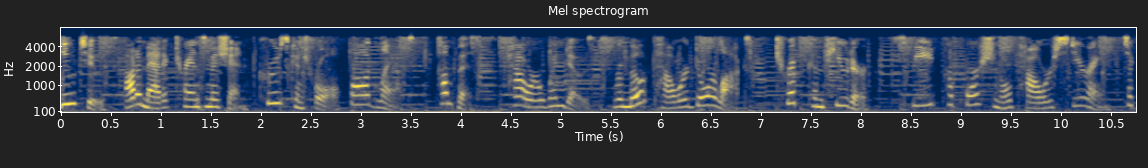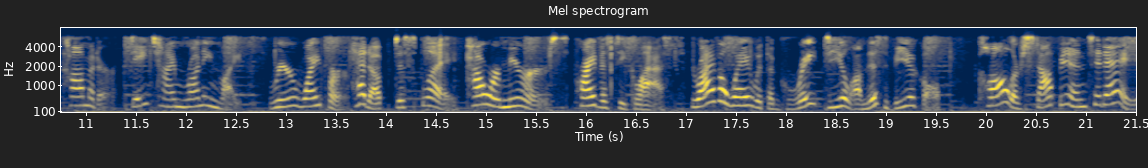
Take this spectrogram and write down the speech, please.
Bluetooth, automatic transmission, cruise control, fog lamps, compass, power windows, remote power door locks, trip computer, speed proportional power steering, tachometer, daytime running lights, rear wiper, head-up display, power mirrors, privacy glass. Drive away with a great deal on this vehicle. Call or stop in today.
